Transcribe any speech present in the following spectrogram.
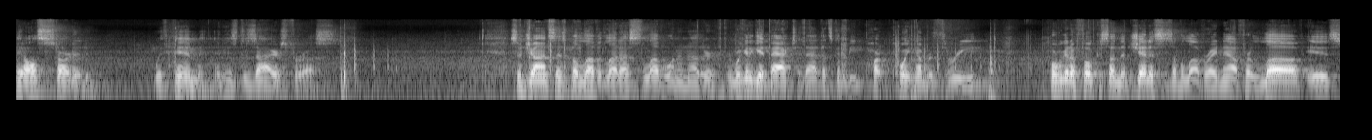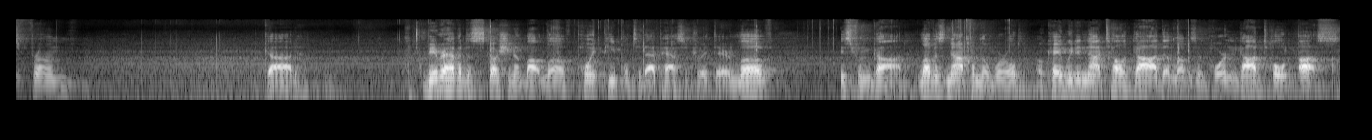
It all started with him and his desires for us. So John says, Beloved, let us love one another. And we're going to get back to that. That's going to be part, point number three. But we're going to focus on the genesis of love right now, for love is from God. If you ever have a discussion about love, point people to that passage right there. Love is from God. Love is not from the world, okay? We did not tell God that love is important. God told us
